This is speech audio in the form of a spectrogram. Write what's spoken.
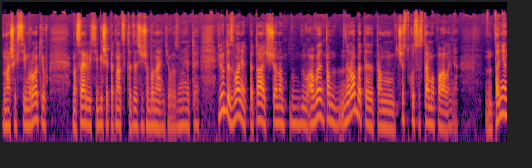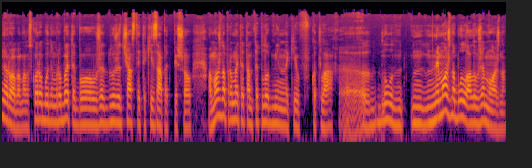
наших 7 років на сервісі більше 15 тисяч абонентів, розумієте? Люди дзвонять, питають, що нам, а ви там не робите там чистку систем опалення? Та ні, не робимо, але скоро будемо робити, бо вже дуже частий такий запит пішов. А можна промити там теплообмінників в котлах? Е, Ну, не можна було, але вже можна.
